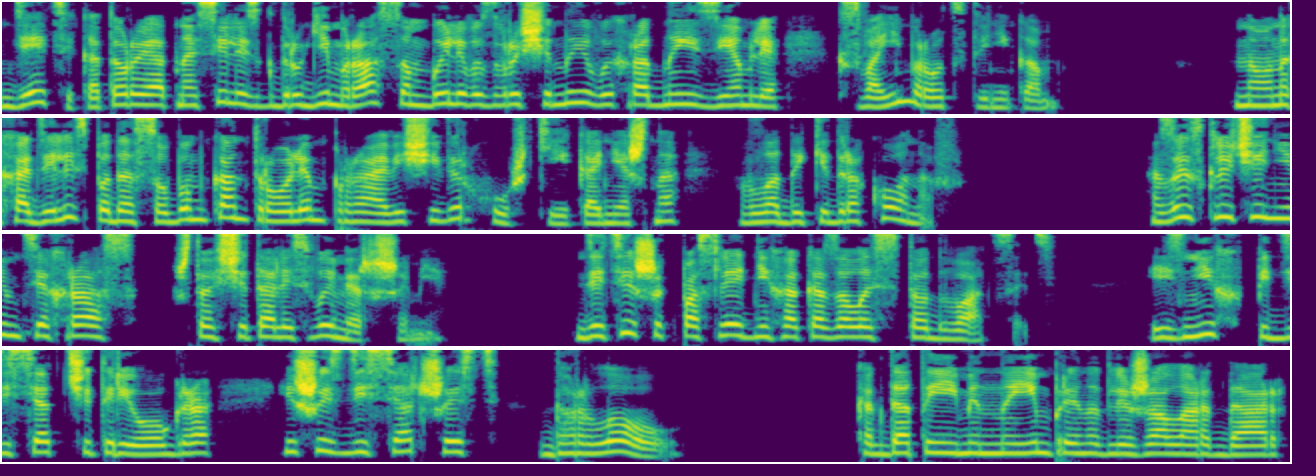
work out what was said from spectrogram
Дети, которые относились к другим расам, были возвращены в их родные земли, к своим родственникам. Но находились под особым контролем правящей верхушки и, конечно, владыки драконов. За исключением тех рас, что считались вымершими — Детишек последних оказалось 120. Из них 54 Огра и 66 Дорлоу. Когда-то именно им принадлежал Ардар,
